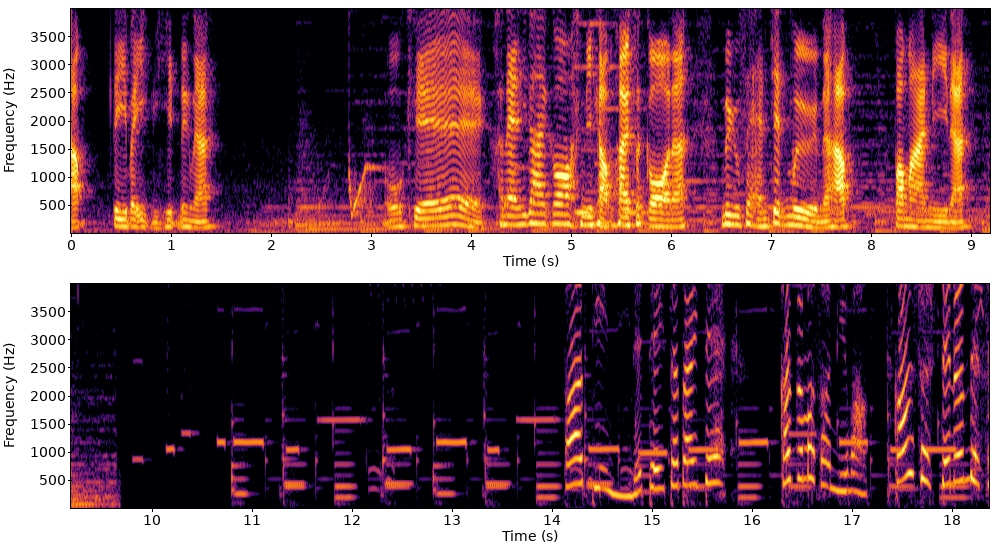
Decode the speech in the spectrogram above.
ครับ ตีไปอีกฮิตหนึ่งนะ โอเค คะแนนที่ได้ก็นี่ครับไฮสกอร์นะ 1 7 0 0 0 0นะครับ ประมาณนี้นะ パーティーに入れていただいてカズマさんには感謝してるんです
